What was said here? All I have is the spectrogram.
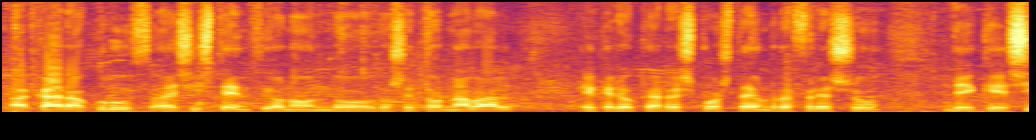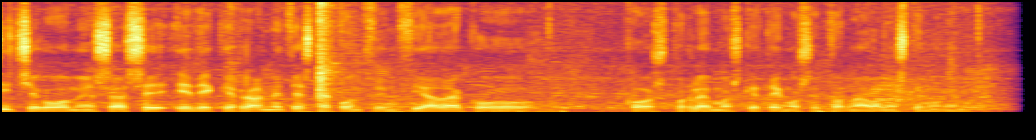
a cara a cruz a existencia ou non do, do sector naval e creo que a resposta é un refreso de que sí chegou o mensaxe e de que realmente está concienciada co, cos problemas que ten o sector naval neste momento.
